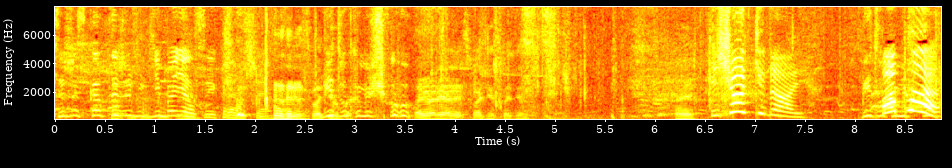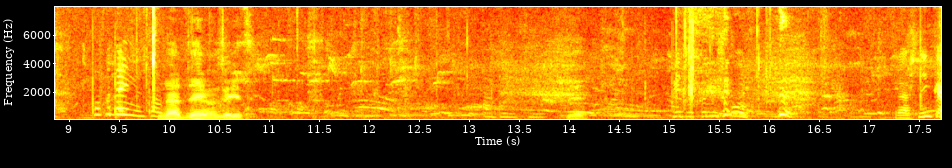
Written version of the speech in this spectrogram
Ты же сказал, ты же не боялся их раньше. Битву хомячков. Ай, схвати, схвати. Еще кидай. Битву Папа! Папа, дай мне папа. на, дай ему, горит. Битву хомячков. Страшненько.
